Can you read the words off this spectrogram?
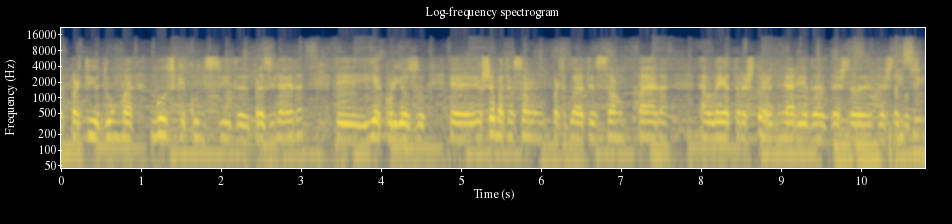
a partir de uma música conhecida brasileira e, e é curioso, eh, eu chamo a atenção, particular atenção para a letra extraordinária desta, desta música.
